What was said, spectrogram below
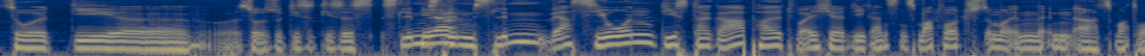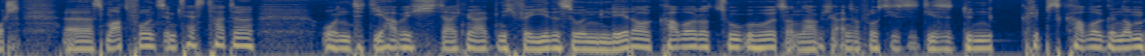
so die, äh, so, so diese, dieses Slim, Ja. Slim, Slim-Version, die es da gab, halt, weil ich ja die ganzen Smartwatches immer im, im äh, Smartwatch, äh, Smartphones im Test hatte. Und die habe ich, da habe ich mir halt nicht für jedes so ein Ledercover dazu geholt, sondern habe ich einfach bloß diese, diese dünnen Clips-Cover genommen.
